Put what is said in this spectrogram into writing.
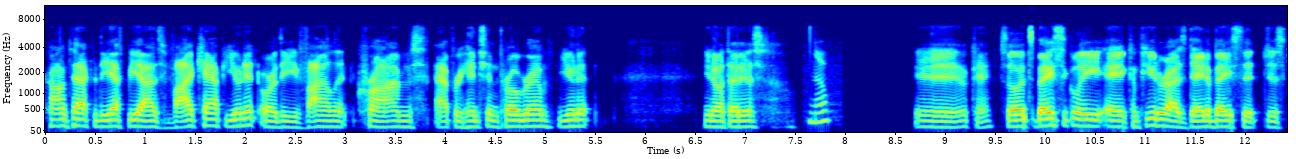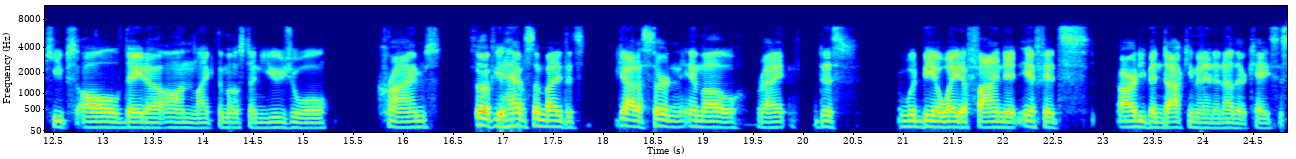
contacted the FBI's VICAP unit or the Violent Crimes Apprehension Program unit. You know what that is? No. Eh, okay. So it's basically a computerized database that just keeps all data on like the most unusual crimes. So if you have somebody that's got a certain MO, right? This would be a way to find it if it's already been documented in other cases.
